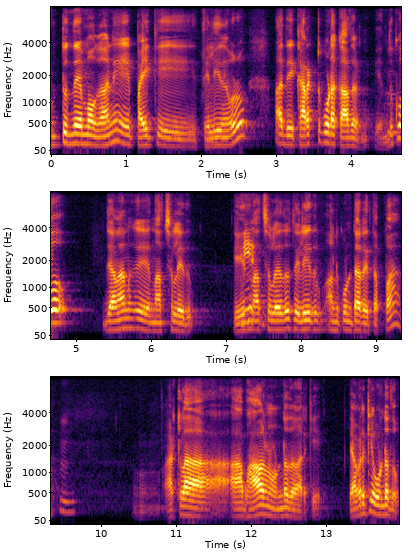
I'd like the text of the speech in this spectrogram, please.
ఉంటుందేమో కానీ పైకి తెలియనివారు అది కరెక్ట్ కూడా కాదండి. ఎందుకో జనానికి నచ్చలేదు. ఏది నచ్చలేదో తెలియదు అనుకుంటారే తప్ప అట్లా ఆ భావన ఉండదు వారికి. ఎవరికి ఉండదు.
